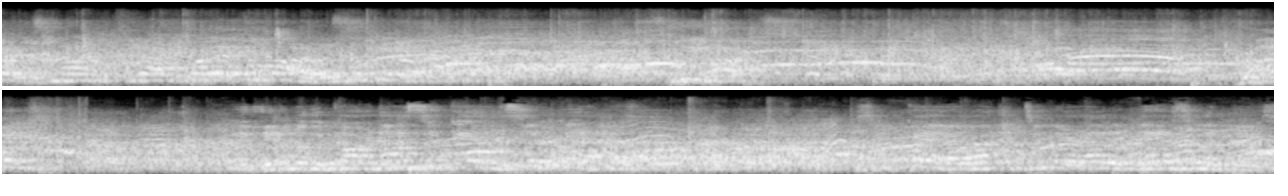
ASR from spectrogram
first. You know, you know, I'll come back tomorrow. It's okay. Sweethearts. Oh! Right? You hit him with a car. No, okay. It's okay. It's okay. I wanted to learn how to dance like this.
